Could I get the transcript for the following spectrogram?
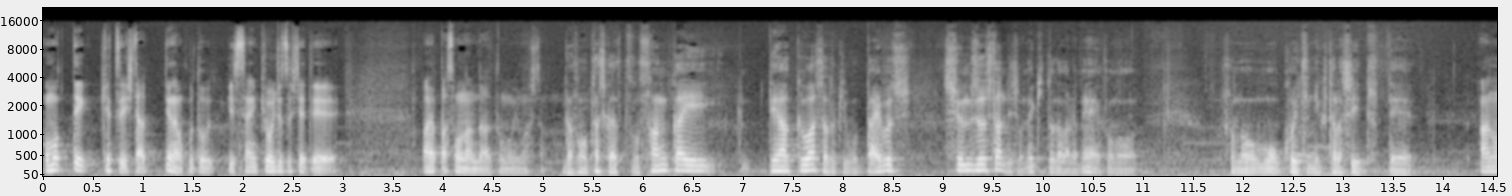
思って決意したっていうようなことを実際に供述しててあやっぱそうなんだと思いました。だその確かその3回出会わした時もだいぶ春秋したんでしょうねきっとだからねそのそのもうこいつ憎たらしいっつって。あの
